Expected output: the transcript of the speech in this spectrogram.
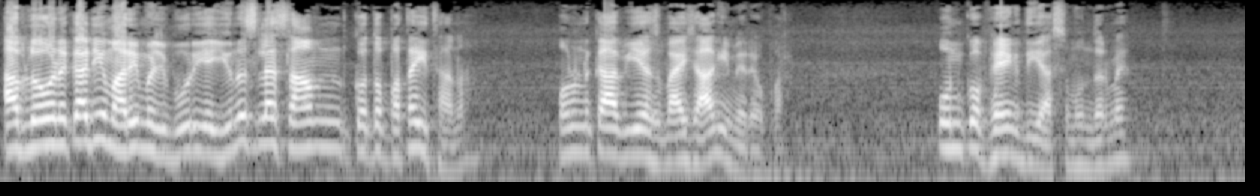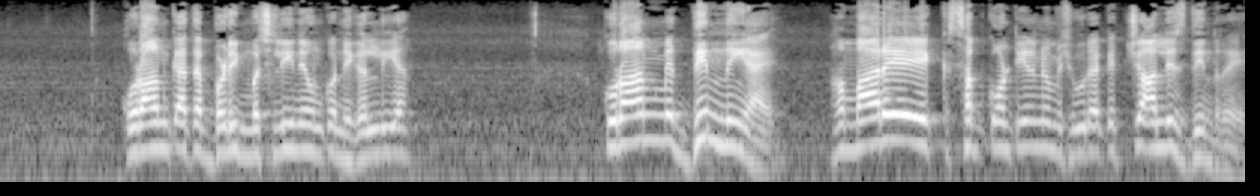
اب لوگوں نے کہا جی ہماری مجبوری ہے۔ یونس علیہ السلام کو تو پتہ ہی تھا نا۔ انہوں نے کہا، اب یہ ازمائش آ گئی میرے اوپر۔ ان کو پھینک دیا سمندر میں۔ قرآن کہتا ہے، بڑی مچھلی نے ان کو نگل لیا۔ قرآن میں دن نہیں آئے۔ ہمارے ایک سب کانٹینٹ میں مشہور ہے کہ چالیس دن رہے۔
